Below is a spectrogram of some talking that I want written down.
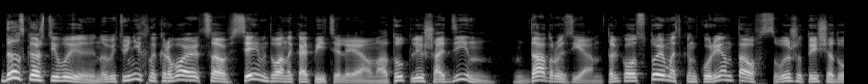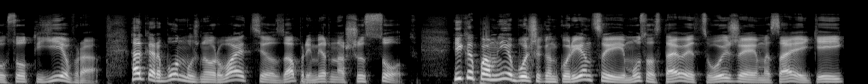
Да, скажете вы, но ведь у них накрываются все М2 накопители, а тут лишь один. Да, друзья, только вот стоимость конкурентов свыше 1200 евро, а карбон можно урвать за примерно 600. И как по мне, больше конкуренции ему составит свой же MSI KX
